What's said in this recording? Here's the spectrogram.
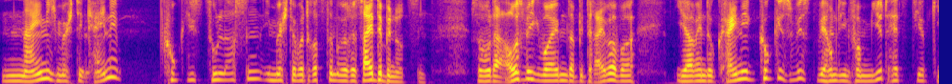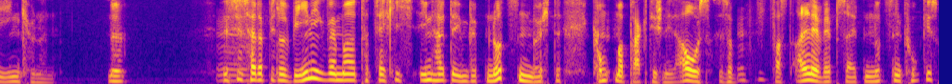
nein, ich möchte keine Cookies zulassen, ich möchte aber trotzdem eure Seite benutzen. So, der Ausweg war eben, der Betreiber war, ja, wenn du keine Cookies willst, wir haben die informiert, hättest du ja gehen können. Ne? Es ist halt ein bisschen wenig, wenn man tatsächlich Inhalte im Web nutzen möchte, kommt man praktisch nicht aus. Also fast alle Webseiten nutzen Cookies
